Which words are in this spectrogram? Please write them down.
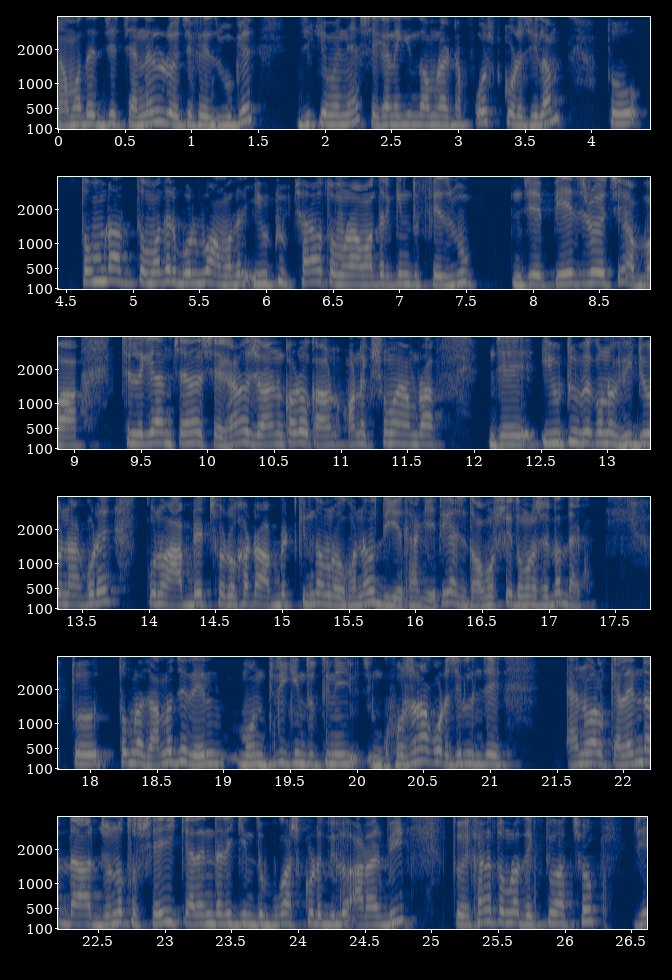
আমাদের যে চ্যানেল রয়েছে ফেসবুকে জিকে ম্যানিয়া সেখানে কিন্তু আমরা একটা পোস্ট করেছিলাম। তো তোমরা, তোমাদের বলব, আমাদের ইউটিউব ছাড়াও তোমরা আমাদের কিন্তু ফেসবুক যে পেজ রয়েছে বা টেলিগ্রাম চ্যানেল সেখানেও জয়েন করো। কারণ অনেক সময় আমরা যে ইউটিউবে কোনো ভিডিও না করে কোনো আপডেট ছোটোখাটো আপডেট কিন্তু আমরা ওখানেও দিয়ে থাকি, ঠিক আছে? তো অবশ্যই তোমরা সেটা দেখো। তো তোমরা জানো যে রেলমন্ত্রী কিন্তু তিনি ঘোষণা করেছিলেন যে অ্যানুয়াল ক্যালেন্ডার দেওয়ার জন্য, তো সেই ক্যালেন্ডারই কিন্তু প্রকাশ করে দিল আরআরবি তো এখানে তোমরা দেখতে পাচ্ছ যে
